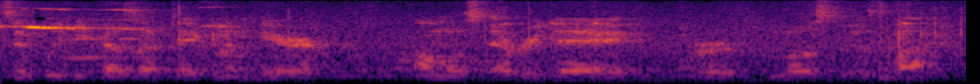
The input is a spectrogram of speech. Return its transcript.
simply because I've taken him here almost every day for most of his life.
